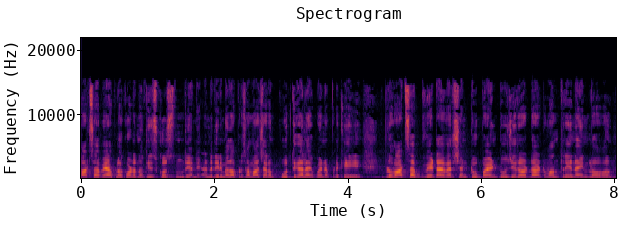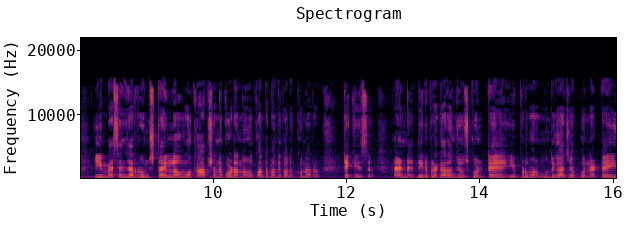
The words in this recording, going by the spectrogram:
వాట్సాప్ యాప్లో కూడా తీసుకొస్తుంది అని. అంటే దీని మీద అప్పుడు సమాచారం పూర్తిగా లేకపోయినప్పటికీ ఇప్పుడు WhatsApp beta version two point two zero dot one three నైన్లో ఈ మెసెంజర్ రూమ్ స్టైల్లో ఒక ఆప్షన్ కూడాను కొంతమంది కనుక్కున్నారు. టెకీస్ అండ్ దీని ప్రకారం చూసుకుంటే ఇప్పుడు మనం ముందుగా చెప్పుకున్నట్టే ఈ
